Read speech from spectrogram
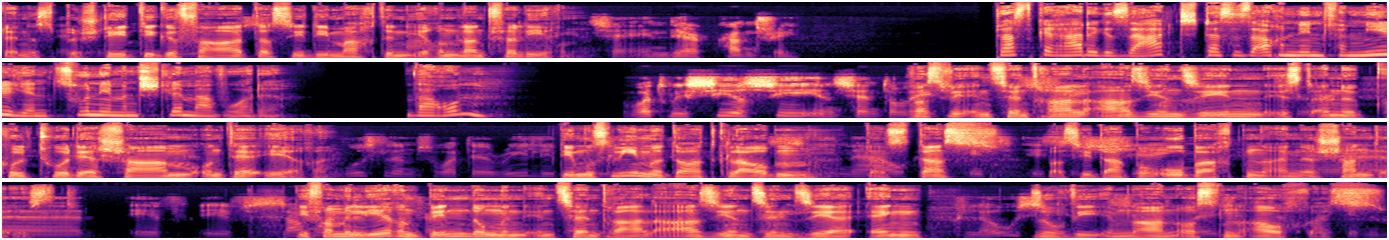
Denn es besteht die Gefahr, dass sie die Macht in ihrem Land verlieren. Du hast gerade gesagt, dass es auch in den Familien zunehmend schlimmer wurde. Warum? Was wir in Zentralasien sehen, ist eine Kultur der Scham und der Ehre. Die Muslime dort glauben, dass das, was sie da beobachten, eine Schande ist. Die familiären Bindungen in Zentralasien sind sehr eng, so wie im Nahen Osten auch. Es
